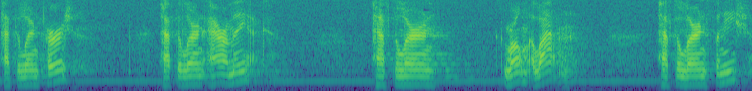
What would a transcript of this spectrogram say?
have to learn Persian, have to learn Aramaic, have to learn Rome, Latin, have to learn Phoenician,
